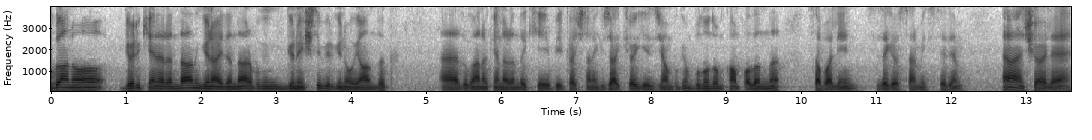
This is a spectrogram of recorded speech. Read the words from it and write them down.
Lugano gölü kenarından günaydınlar. Bugün güneşli bir güne uyandık. Ee, Lugano kenarındaki birkaç tane güzel köy gezeceğim bugün. Bulunduğum kamp alanını sabahleyin size göstermek istedim. Hemen şöyle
